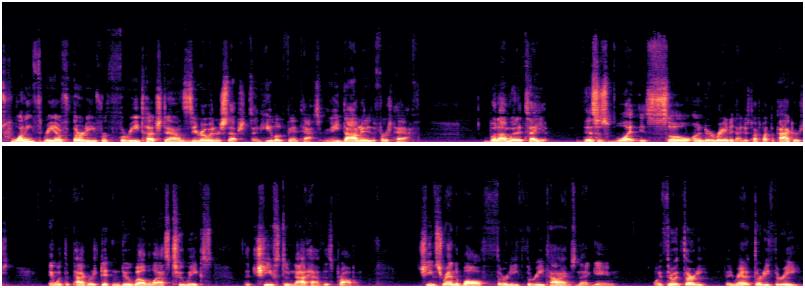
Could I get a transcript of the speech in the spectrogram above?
23 of 30 for three touchdowns, zero interceptions, and he looked fantastic. And he dominated the first half. But I'm going to tell you, this is what is so underrated. I just talked about the Packers and what the Packers didn't do well the last two weeks. The Chiefs do not have this problem. Chiefs ran the ball 33 times in that game. Only threw it 30. They ran it 33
